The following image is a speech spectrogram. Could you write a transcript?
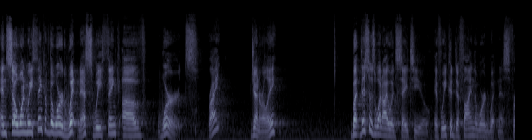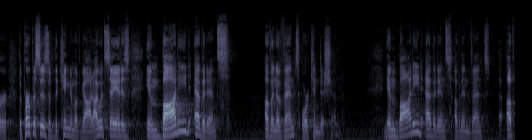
And so when we think of the word witness, we think of words, right? Generally. But this is what I would say to you. If we could define the word witness for the purposes of the kingdom of God, I would say it is embodied evidence of an event or condition. Embodied evidence of an event of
